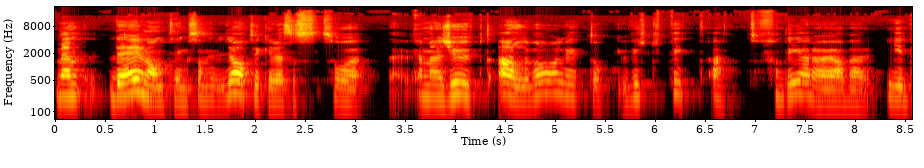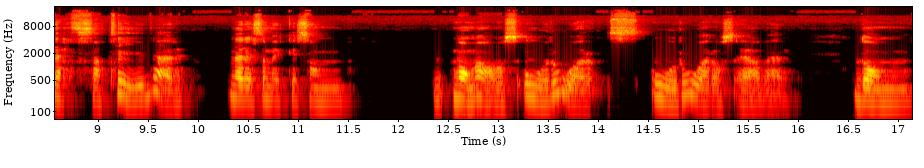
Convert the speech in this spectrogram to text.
Men det är någonting som jag tycker är så, så jag menar, djupt allvarligt och viktigt att fundera över i dessa tider när det är så mycket som många av oss oroar, oroar oss över de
